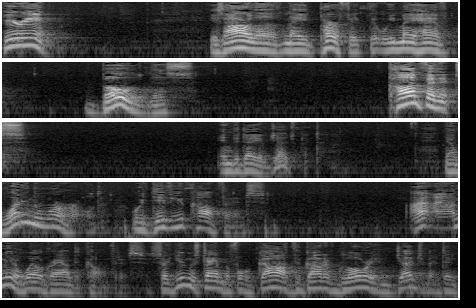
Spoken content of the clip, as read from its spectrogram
Herein is our love made perfect, that we may have boldness, confidence in the day of judgment. Now, what in the world would give you confidence? I, I mean a well grounded confidence. So you can stand before God, the God of glory and judgment, and,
